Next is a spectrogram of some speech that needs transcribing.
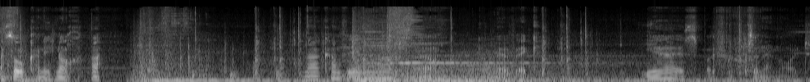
Achso, kann ich noch. Ha. Nahkampf irgendwas? Ja, gehen wir weg. Hier ist bei 15 erneut.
